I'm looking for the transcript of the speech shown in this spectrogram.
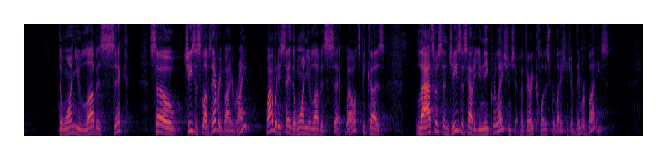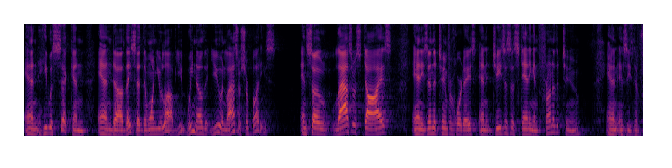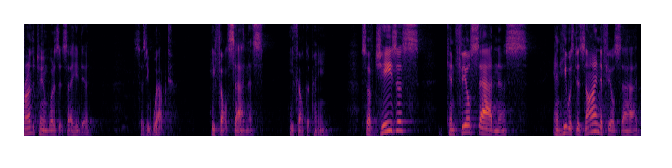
The one you love is sick. So Jesus loves everybody, right? Why would he say the one you love is sick? Well, it's because Lazarus and Jesus had a unique relationship, a very close relationship. They were buddies. And he was sick, and, and uh, they said, The one you love. You, we know that you and Lazarus are buddies. And so Lazarus dies, and he's in the tomb for four days, and Jesus is standing in front of the tomb. And as he's in front of the tomb, what does it say he did? It says he wept. He felt sadness. He felt the pain. So if Jesus can feel sadness, and he was designed to feel sad,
